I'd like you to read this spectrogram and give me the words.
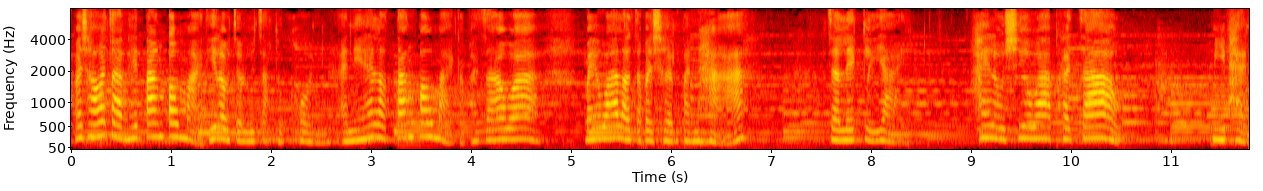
เมื่อเช้าอาจารย์ให้ตั้งเป้าหมายที่เราจะรู้จักทุกคน อันนี้ให้เราตั้งเป้าหมายกับพระเจ้าว่า ไม่ว่าเราจะไปเผชิญปัญหา จะเล็กหรือใหญ่ ให้เราเชื่อว่าพระเจ้ามีแผน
